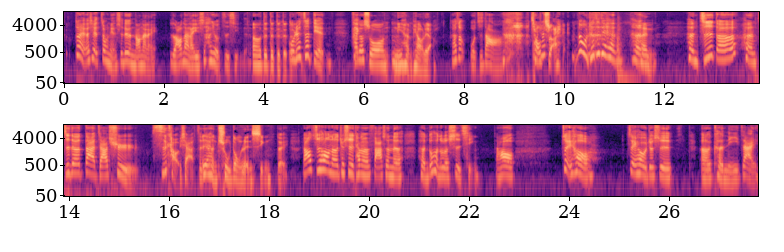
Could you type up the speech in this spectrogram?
的。对，而且重点是那个老奶奶，老奶奶也是很有自信的，呃，对对对对对，我觉得这点，他就说你很漂亮，她说我知道啊，超拽，那我觉得这点很很很很值得，很值得大家去思考一下这而且点，很触动人心。对，然后之后呢，就是他们发生了很多很多的事情，然后最后最后就是呃，肯尼在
